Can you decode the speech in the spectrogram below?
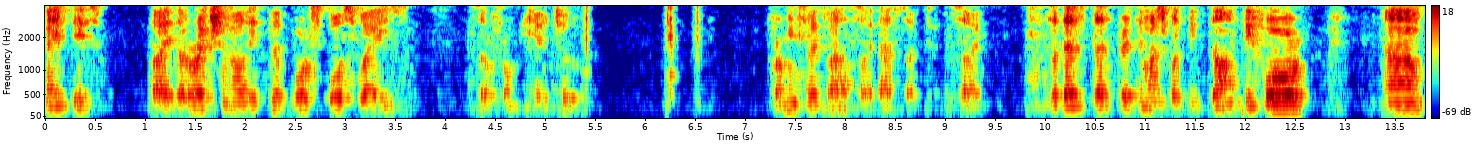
make this bidirectional, it works both ways. So from here to, from inside to outside, outside to inside. So that's, that's pretty much what we've done. Before um,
